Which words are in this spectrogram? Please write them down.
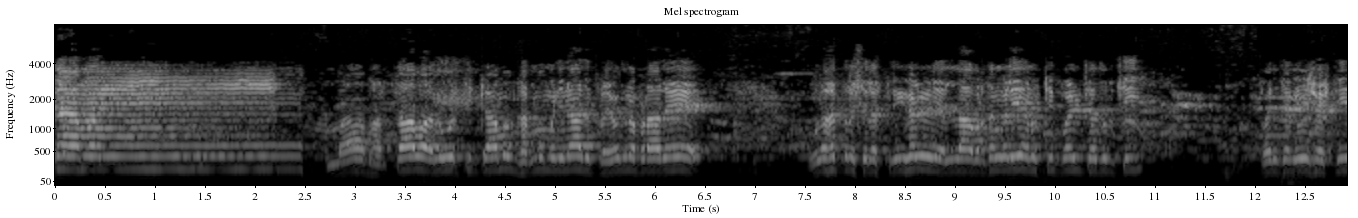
உத்தமம் அம்மா பர்த்தாவை அனுவர்த்திக்காமல் தர்மம் பண்ணினா அது பிரயோஜனப்படாதே. உலகத்துல சில ஸ்திரீகள் எல்லா விரதங்களையும் அனுஷ்டிப்பாள் சதுர்த்தி பஞ்சமி ஷஷ்டி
